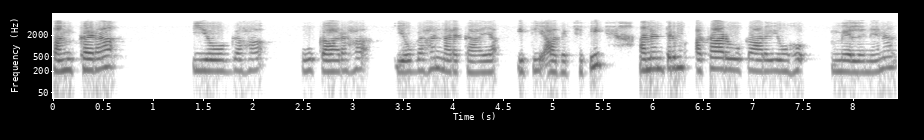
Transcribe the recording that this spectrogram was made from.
सङ्करयोगः उकारः योगः नरकाय इति आगच्छति। अनन्तरम् अकार उकारयोः मेलनेन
